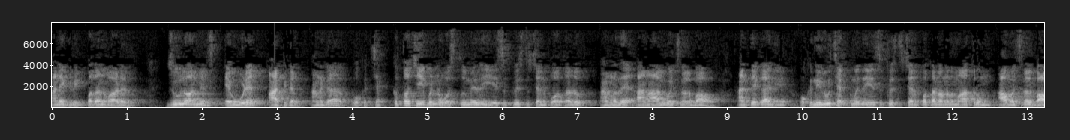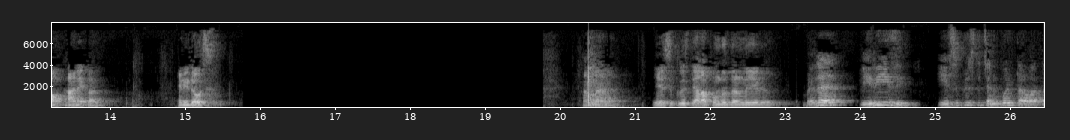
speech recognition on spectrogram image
అనే గ్రీక్ పదాన్ని వాడారు. జూలాన్ మీన్స్ ఏ వుడెన్ ఆర్టికల్. అనగా ఒక చెక్కతో చేయబడిన వస్తువు మీద యేసుక్రీస్తు చనిపోతాడు అన్నదే ఆ నాలుగు వచనాల భావం. అంతేకాని ఒక నిలువు చెక్క మీద యేసుక్రీస్తు చనిపోతాడు అన్నది మాత్రం ఆ వచనాల భావం కానే కాదు. ఎనీ డౌట్స్ అన్న యేసుక్రీస్తు ఎలా పునరుద్ధరణ చేయడు బ్రదర్ వెరీ ఈజీ యేసుక్రీస్తు చనిపోయిన తర్వాత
